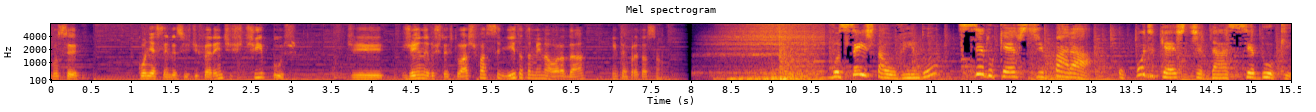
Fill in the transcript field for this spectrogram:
você conhecendo esses diferentes tipos de gêneros textuais, facilita também na hora da interpretação. Você está ouvindo Seducast Pará, o podcast da Seduc.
